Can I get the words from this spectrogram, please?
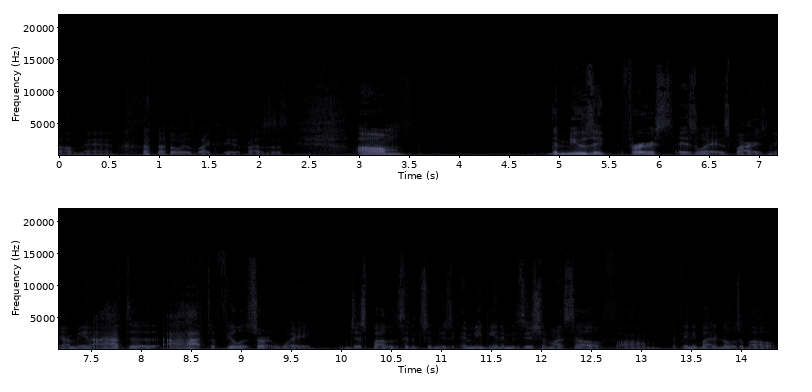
Oh man, what is my creative process? Um, the music first is what inspires me. I mean, I have to I have to feel a certain way just by listening to music. And me being a musician myself, um, if anybody knows about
